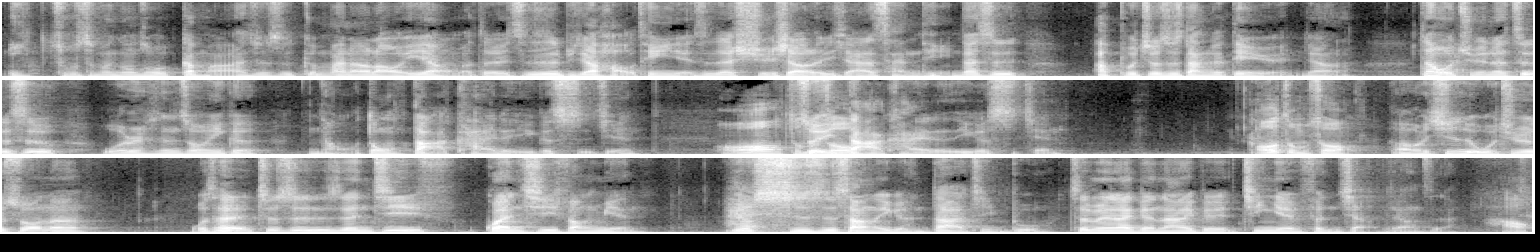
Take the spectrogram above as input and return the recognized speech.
你做这份工作干嘛？就是跟麦当劳一样嘛，对，只是比较好听一点，是在学校的一家餐厅。但是啊，不就是当个店员这样？但我觉得这个是我人生中一个脑洞大开的一个时间哦，最大开的一个时间。哦，怎么说？哦，其实我觉得说呢，我在就是人际关系方面有实质上的一个很大的进步。这边来跟大家一个经验分享，这样子。好，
